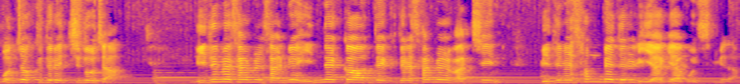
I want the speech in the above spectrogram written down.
먼저 그들의 지도자, 믿음의 삶을 살며 인내 가운데 그들의 삶을 마친 믿음의 선배들을 이야기하고 있습니다.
